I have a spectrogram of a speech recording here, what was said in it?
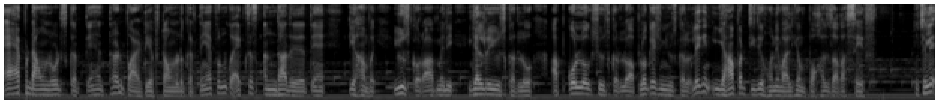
ऐप डाउनलोड्स करते हैं थर्ड पार्टी ऐप्स डाउनलोड करते हैं, या फिर उनको एक्सेस अंधा दे देते हैं कि हाँ भाई यूज़ करो, आप मेरी गैलरी यूज़ कर लो, आप कॉल लोग यूज़ कर लो, आप लोकेशन यूज़ कर लो, लेकिन यहाँ पर चीज़ें होने वाली हैं बहुत ज़्यादा सेफ़ तो चलिए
